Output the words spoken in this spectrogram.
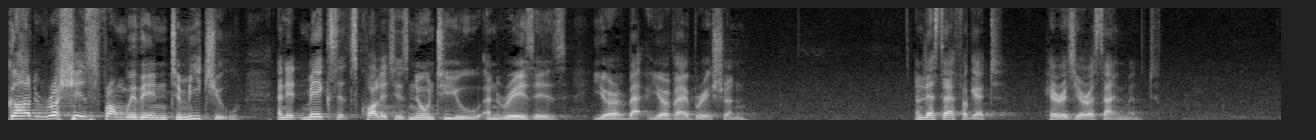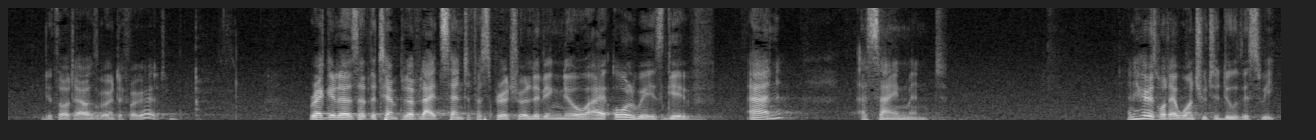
God rushes from within to meet you, and it makes its qualities known to you and raises your, your vibration. And lest I forget, here is your assignment. You thought I was going to forget. Regulars at the Temple of Light Center for Spiritual Living know I always give an assignment. And here's what I want you to do this week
